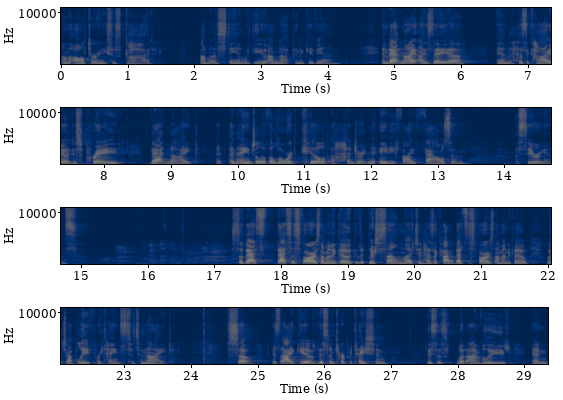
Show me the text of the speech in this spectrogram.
on the altar, and he says, God, I'm going to stand with you. I'm not going to give in. And that night, Isaiah and Hezekiah just prayed. That night, an angel of the Lord killed 185,000 Assyrians. So that's, that's as far as I'm going to go. There's so much in Hezekiah. That's as far as I'm going to go, which I believe pertains to tonight. So as I give this interpretation, this is what I believe, and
